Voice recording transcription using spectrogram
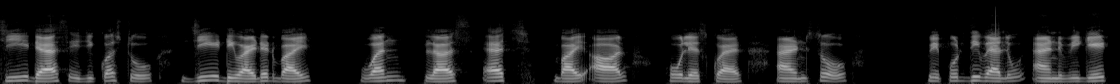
g dash is equals to g divided by 1 plus h by r whole square. And so we put the value and we get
